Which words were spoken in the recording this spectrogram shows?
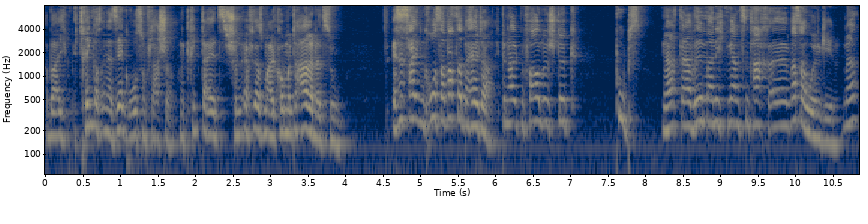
Aber ich, ich trinke aus einer sehr großen Flasche und kriege da jetzt schon öfters mal Kommentare dazu. Es ist halt ein großer Wasserbehälter. Ich bin halt ein faules Stück Pups. Ne? Da will man nicht den ganzen Tag äh, Wasser holen gehen. Ne?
